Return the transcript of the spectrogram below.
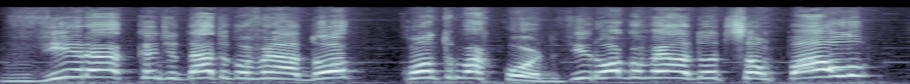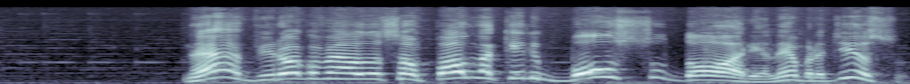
Vira candidato a governador contra o acordo. Virou governador de São Paulo, né? Virou governador de São Paulo naquele bolso Dória, lembra disso?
